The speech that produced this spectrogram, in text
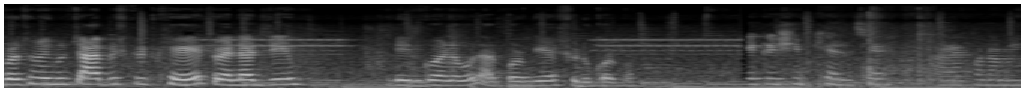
প্রথমে একটু চা, বিস্কুট খেয়ে একটু এনার্জি ডিল করে নেব, তারপর গিয়ে শুরু করব। কৃষিপ খেলছে? এখন আমি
